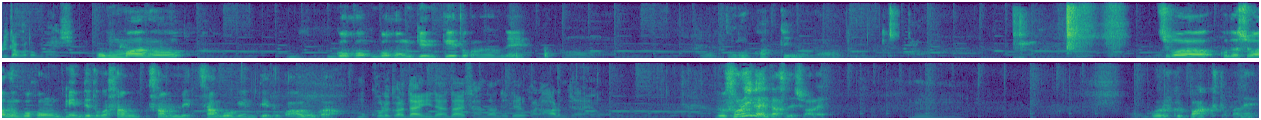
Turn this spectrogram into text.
見たこともないし、ほんま、あの、5本、5本限定とかなのね。うん、誰買ってんのかなと思ちは、今年はあの5本限定とか 3, 3, 名3号限定とかあるんかな？もうこれから第2弾第3弾で出るからあるんじゃないの？でもそれ以外に出すでしょ、あれ。うんゴルフバッグとかね。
